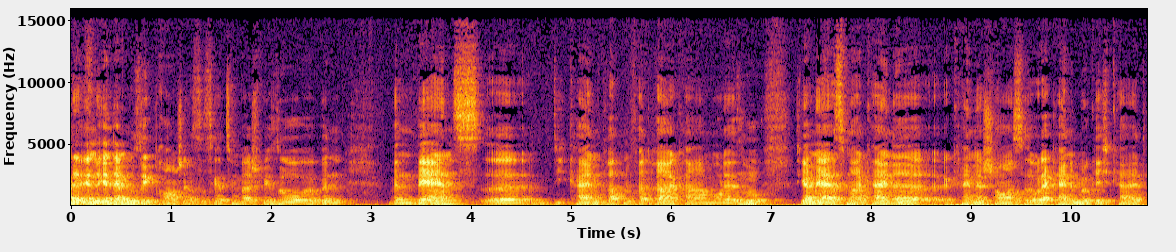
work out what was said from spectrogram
Also in, in der Musikbranche ist es ja zum Beispiel so, wenn, wenn Bands, äh, die keinen Plattenvertrag haben oder so, Mhm. die haben ja erstmal keine, keine Chance oder keine Möglichkeit,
